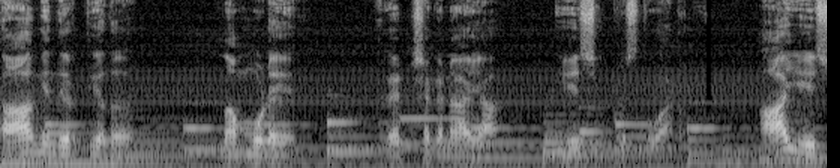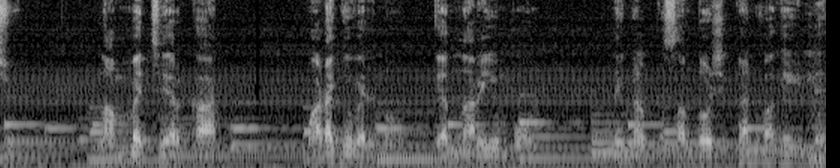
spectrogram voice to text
താങ്ങി നിർത്തിയത് നമ്മുടെ രക്ഷകനായ യേശു ക്രിസ്തുവാണ് ആ യേശു നമ്മെ ചേർക്കാൻ മടങ്ങി വരുന്നു എന്നറിയുമ്പോൾ നിങ്ങൾക്ക് സന്തോഷിക്കാൻ വകയില്ലേ?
